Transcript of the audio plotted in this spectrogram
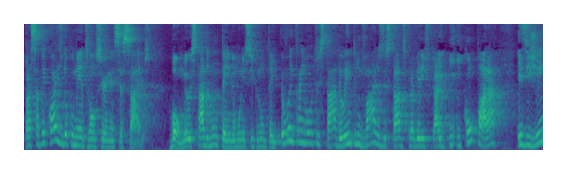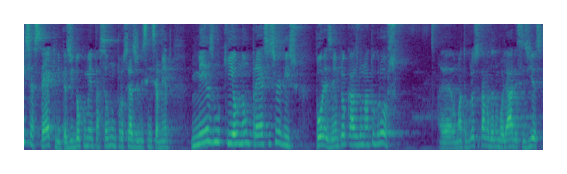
para saber quais documentos vão ser necessários. Bom, meu estado não tem, meu município não tem. Eu vou entrar em outro estado, eu entro em vários estados para verificar e, e, e comparar exigências técnicas de documentação num processo de licenciamento, mesmo que eu não preste serviço. Por exemplo, é o caso do Mato Grosso. É, o Mato Grosso estava dando uma olhada esses dias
